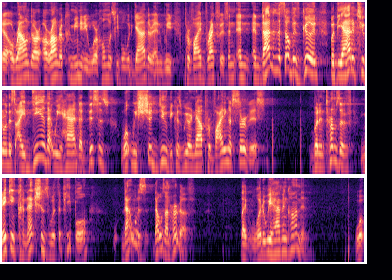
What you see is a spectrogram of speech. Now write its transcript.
uh, around our around our community where homeless people would gather, and we'd provide breakfast. And and and that in itself is good. But the attitude or this idea that we had that this is what we should do because we are now providing a service, but in terms of making connections with the people, that was that was unheard of. Like, what do we have in common? What,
